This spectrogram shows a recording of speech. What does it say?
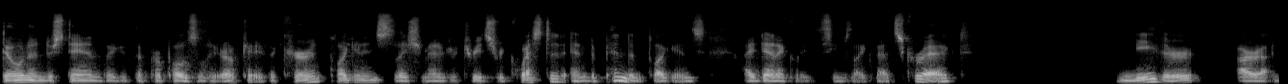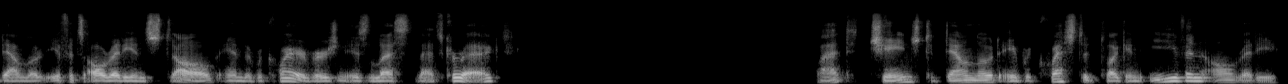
don't understand the, the proposal here. Okay, the current plugin installation manager treats requested and dependent plugins identically. Seems like that's correct. Neither are downloaded if it's already installed and the required version is less, that's correct. What change to download a requested plugin even already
